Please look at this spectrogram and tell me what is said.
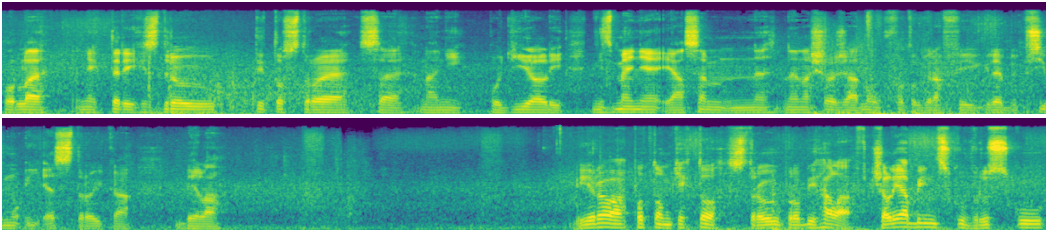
podle některých zdrojů tyto stroje se na ní podílely. Nicméně já jsem ne, nenašel žádnou fotografii, kde by přímo IS-3 byla Výroba potom těchto strojů probíhala v Čeliabinsku v Rusku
